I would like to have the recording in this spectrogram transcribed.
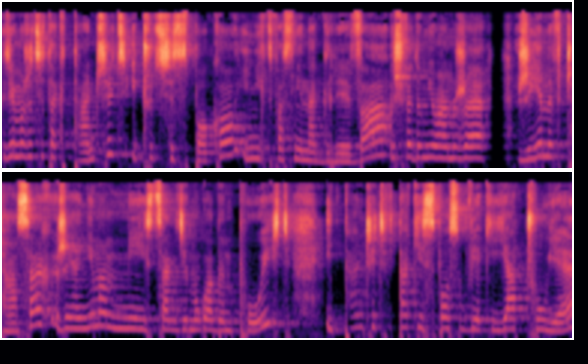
gdzie możecie tak tańczyć i czuć się spoko i nikt was nie nagrywa. Uświadomiłam, że żyjemy w czasach, że ja nie mam miejsca, gdzie mogłabym pójść i tańczyć w taki sposób, w jaki ja czuję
